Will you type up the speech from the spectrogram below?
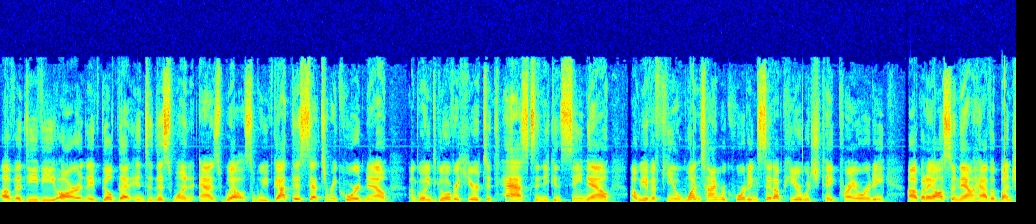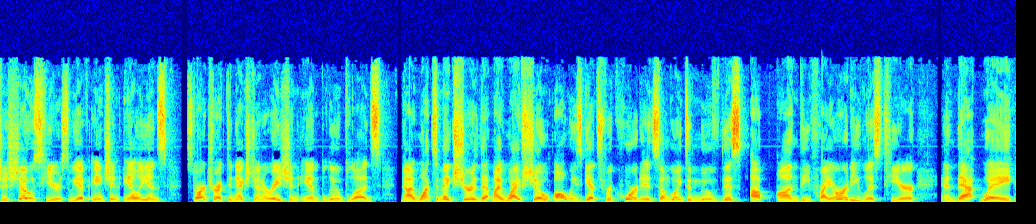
of a DVR, and they've built that into this one as well. So we've got this set to record now. I'm going to go over here to tasks, and you can see now uh, we have a few one-time recordings set up here which take priority, uh, but I also now have a bunch of shows here. So we have Ancient Aliens, Star Trek The Next Generation, and Blue Bloods. Now I want to make sure that my wife's show always gets recorded, so I'm going to move this up on the priority list here. And that way,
